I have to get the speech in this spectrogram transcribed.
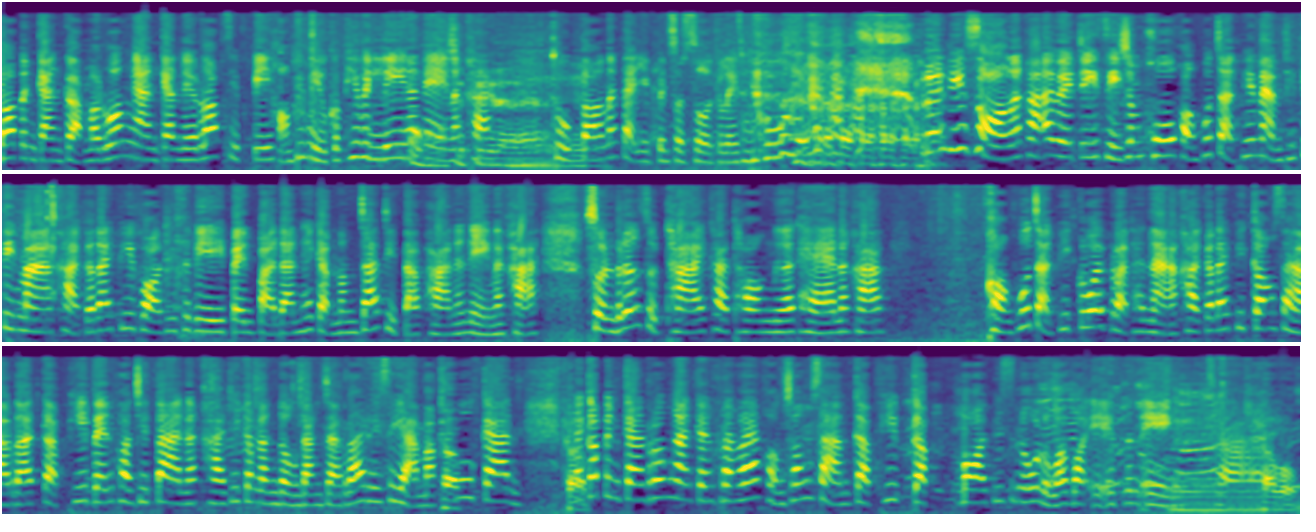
ก็เป็นการกลับมาร่วมงานกันในรอบ 10 ปีของพี่หมิวกับพี่วิลลี่นั่นเองนะคะ โอ้โห10ปีเลยนะถูกต้องตั้งแต่ยังเป็นโสดๆกันเลยทั้งคู่ เรื่องที่ 2 นะคะอเวจีสีชมพูของผู้จัดพี่แหม่มทิติมาค่ะ ก็ได้พี่บอยทฤษฎีเป็นป่าดันให้กับน้องจ้าจิตตาภานั่นเองนะคะ ส่วนเรื่องสุดท้ายค่ะทองเนื้อแท้นะคะ ของผู้จัดพี่กล้วยปรารถนาค่ะ ก็ได้พี่ก้องสหรัฐกับพี่เบนซ์พรชิตานะคะ ที่กำลังโด่งดังจากไร่ริษยามาครับคู่กัน ครับ และก็เป็นการร่วมงานกันครั้งแรกของช่อง 3 กับพี่กับบอยพิษณุหรือว่าบอยเอฟนั่นเองใช่ ครับผม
